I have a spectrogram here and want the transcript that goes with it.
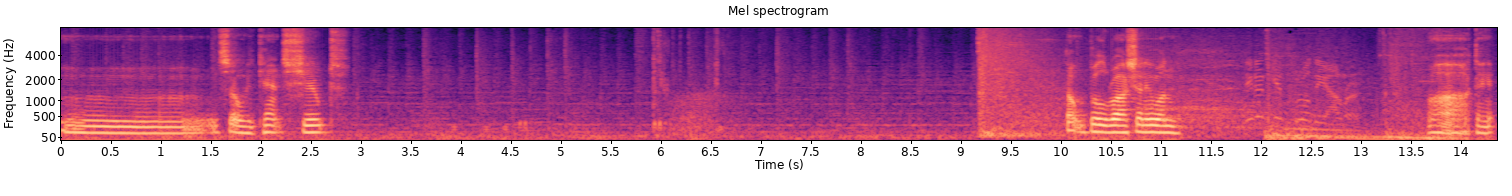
Mm, so he can't shoot. Don't bull rush anyone. Oh, dang it.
